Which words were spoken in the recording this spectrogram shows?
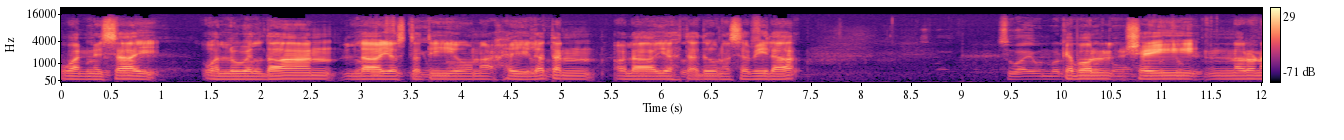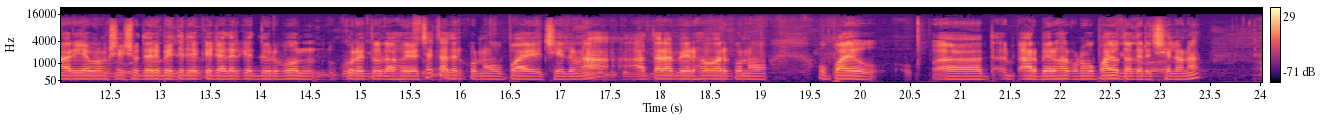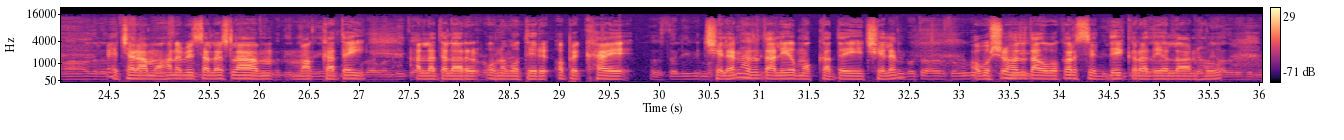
ওয়ান নিসাই والولدان لا يستطيعون حيلة ولا يهتدون سبيلا. কেবল সেই নরনারী এবং শিশুদের ব্যতিরেকে যাদেরকে দুর্বল করে তোলা হয়েছে তাদের কোনো উপায় ছিল না। আর তারা বের হওয়ার কোনো উপায়ও আর বের হওয়ার কোনো উপায়ও তাদের ছিল না। এছাড়া মহানবী সাল্লাহাম মক্কাতেই আল্লাহ তালার অনুমতির অপেক্ষায় ছিলেন। হজরত আলীও মক্কাতেই ছিলেন। অবশ্য হজরত আবকর সিদ্দিক রাজি আল্লাহ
